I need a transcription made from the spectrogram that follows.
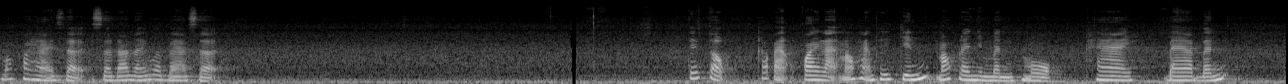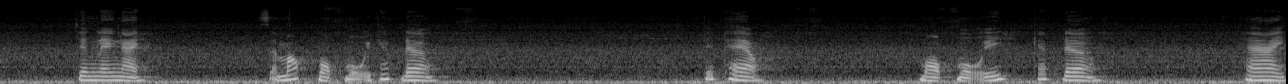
móc qua hai sợi, sau đó lấy qua ba sợi. Tiếp tục, các bạn quay lại móc hàng thứ 9 móc lên nhìn mình. 1 2 3 bính chân len này, sẽ móc một mũi kép đơn tiếp theo. Một mũi kép đơn. Hai.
